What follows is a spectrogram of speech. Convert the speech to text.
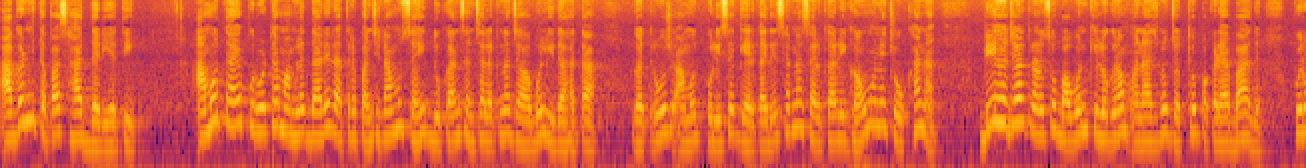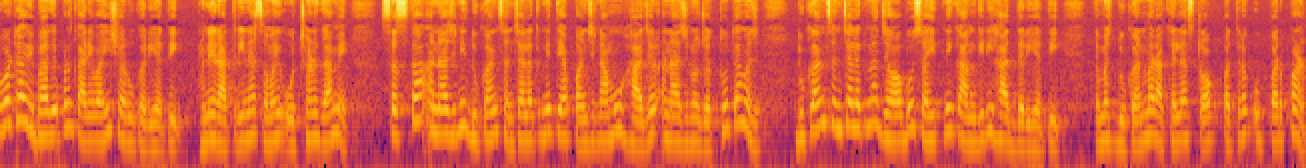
આગળની તપાસ હાથ ધરી હતી. આમોદ નાયબ પુરવઠા મામલતદારે રાત્રે પંચનામું સહિત દુકાન સંચાલકના જવાબો લીધા હતા. ગતરોજ આમોદ પોલીસે ગેરકાયદેસરના સરકારી ઘઉં અને ચોખાના બે હજાર ત્રણસો બાવન કિલોગ્રામ અનાજનો જથ્થો પકડ્યા બાદ પુરવઠા વિભાગે પણ કાર્યવાહી શરૂ કરી હતી. અને રાત્રિના સમય ઓછણ ગામે સસ્તા અનાજની દુકાન સંચાલકને ત્યાં પંચનામું હાજર અનાજનો જથ્થો તેમજ દુકાન સંચાલકના જવાબો સહિતની કામગીરી હાથ ધરી હતી. તેમજ દુકાનમાં રાખેલા સ્ટોક પત્રક ઉપર પણ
